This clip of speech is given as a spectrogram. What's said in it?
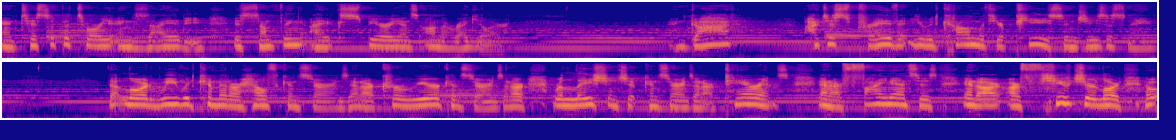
Anticipatory anxiety is something I experience on the regular. And God, I just pray that you would come with your peace in Jesus' name. That, Lord, we would commit our health concerns and our career concerns and our relationship concerns and our parents and our finances and our, our future, Lord, uh, uh,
